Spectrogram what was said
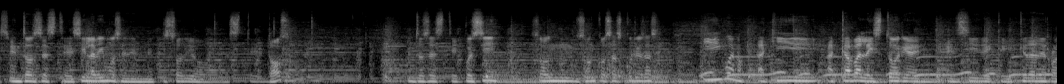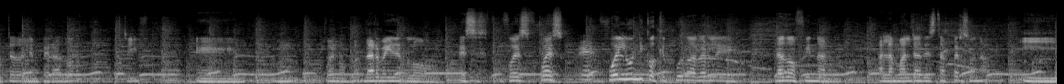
sí. Entonces, este, sí la vimos en el episodio 2. Entonces, este, pues sí, son, son cosas curiosas. Y bueno, aquí acaba la historia en, en sí de que queda derrotado el emperador. ¿sí? Eh, bueno, Darth Vader lo, es- fue, fue, fue el único que pudo haberle dado fin al- a la maldad de esta persona y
